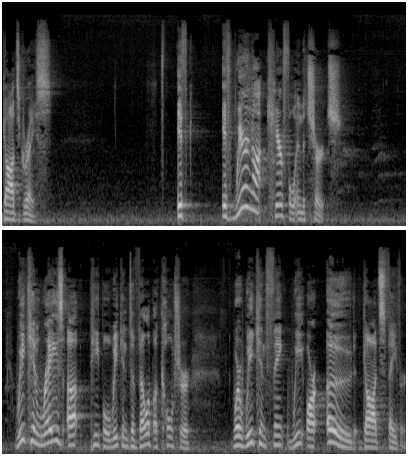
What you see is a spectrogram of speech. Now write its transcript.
God's grace. If, if we're not careful in the church, we can raise up people, we can develop a culture where we can think we are owed God's favor.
